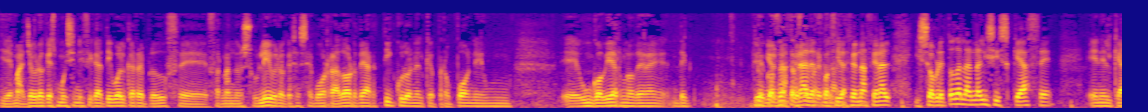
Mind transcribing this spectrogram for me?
y demás. Yo creo que es muy significativo el que reproduce Fernando en su libro, que es ese borrador de artículo en el que propone un, eh, un gobierno de, de- nacional, reconciliación nacional y sobre todo el análisis que hace en el que,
